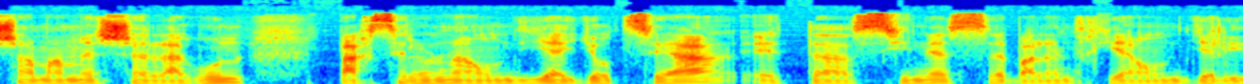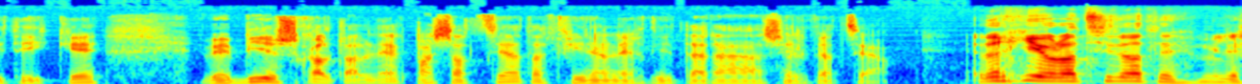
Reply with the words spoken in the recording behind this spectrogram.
Samames lagun, Barcelona ondia jotzea, eta zinez Balentria ondia liteike, bebi euskal taldeak pasatzea eta finaler ditara selkatzea. Ederki horatzi duate, mil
